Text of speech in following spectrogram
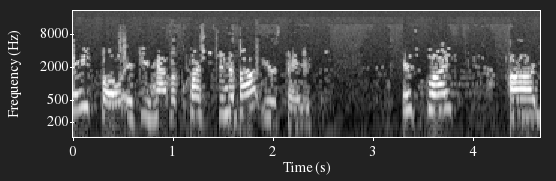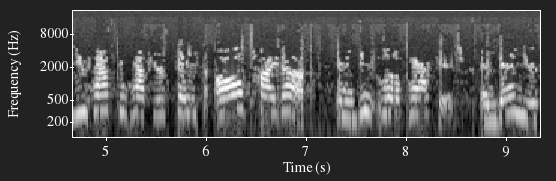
faithful if you have a question about your faith. It's like uh, you have to have your faith all tied up in a neat little package, and then you're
